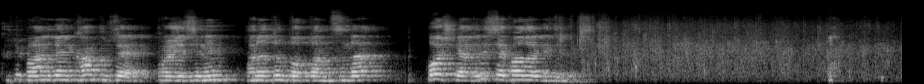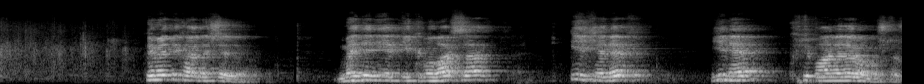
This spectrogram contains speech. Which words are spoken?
Kütüphaneden Kampüse projesinin tanıtım toplantısında hoş geldiniz, sefalar getirdiniz. Kıymetli kardeşlerim, medeniyet yıkımı varsa ilk hedef yine kütüphaneler olmuştur.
